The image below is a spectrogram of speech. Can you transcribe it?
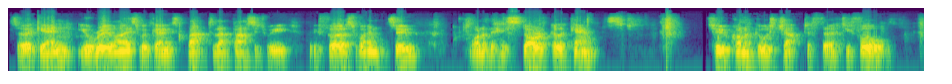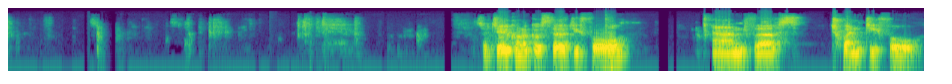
So again, you'll realize we're going back to that passage we, we first went to, one of the historical accounts. 2 Chronicles chapter 34. So 2 Chronicles 34 and verse 24.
